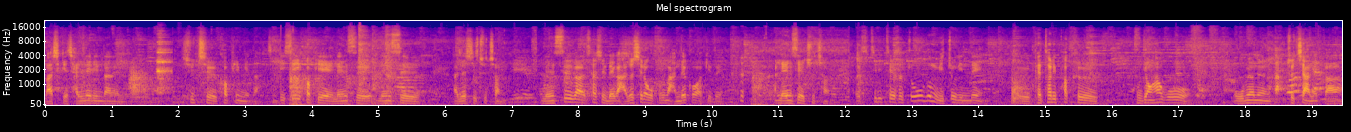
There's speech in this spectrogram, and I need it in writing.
맛있게 잘 내린다는 슈츠 커피입니다. 이 세이 커피의 렌스 렌스 아저씨 추천. 렌스가 사실 내가 아저씨라고 부르면 안 될 것 같기도 해. 렌스의 추천. 스트리트에서 조금 위쪽인데 그 배터리 파크 구경하고 오면은 딱 좋지 않을까.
